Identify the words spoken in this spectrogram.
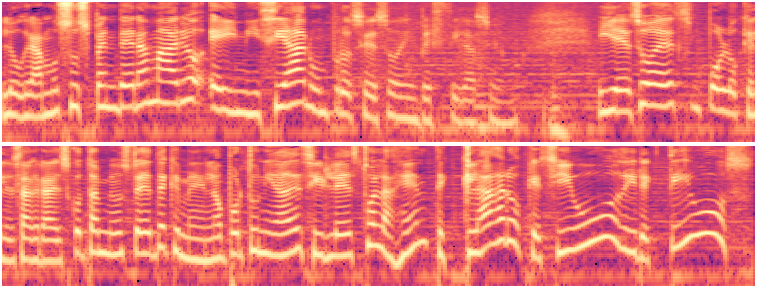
logramos suspender a Mario e iniciar un proceso de investigación. Y eso es por lo que les agradezco también a ustedes de que me den la oportunidad de decirle esto a la gente. Claro que sí hubo directivos,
